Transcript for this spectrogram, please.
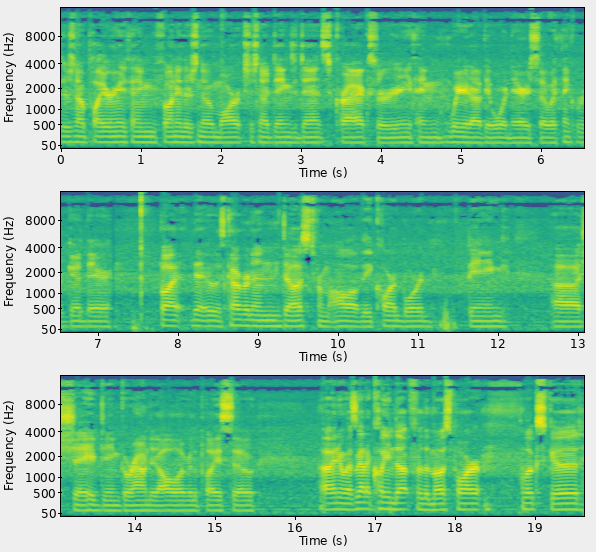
there's no play or anything funny. There's no marks. There's no dings dents cracks or anything weird out of the ordinary so i think we're good there. But it was covered in dust from all of the cardboard being uh, shaved and grounded all over the place so uh, anyways got it cleaned up for the most part looks good.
